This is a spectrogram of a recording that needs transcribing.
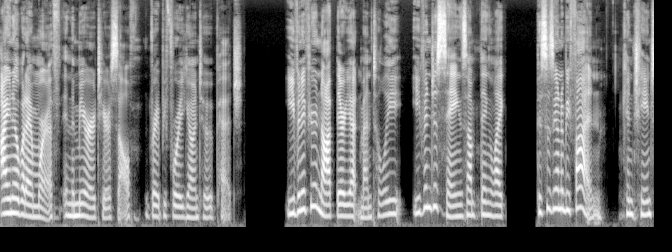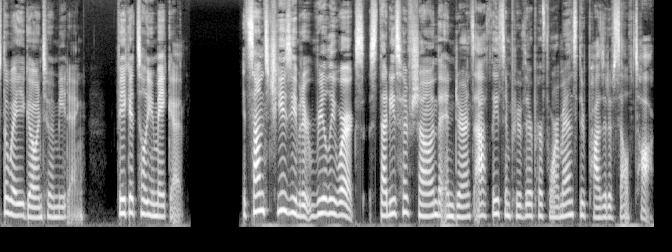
I know what I'm worth in the mirror to yourself right before you go into a pitch. Even if you're not there yet mentally, even just saying something like, this is going to be fun, can change the way you go into a meeting. Fake it till you make it. It sounds cheesy, but it really works. Studies have shown that endurance athletes improve their performance through positive self talk.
